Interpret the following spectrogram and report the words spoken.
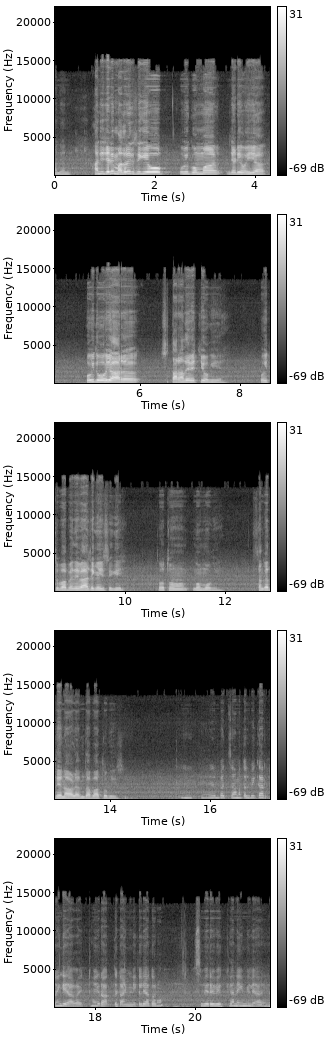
ਹਾਂਜੀ ਹਾਂਜੀ। ਹਾਂਜੀ ਜਿਹੜੀ ਮਦਰ ਸੀਗੀ ਉਹ ਉਹ ਵੀ ਗੁੰਮ ਜਿਹੜੀ ਹੋਈ ਆ ਉਹ ਵੀ 2017 ਦੇ ਵਿੱਚ ਹੀ ਹੋ ਗਈ ਹੈ। ਉਹ ਇੱਥੋਂ ਬਾਬੇ ਦੇ ਵਿਆਹ 'ਚ ਗਈ ਸੀਗੀ ਤੇ ਉੱਥੋਂ ਗੁੰਮ ਹੋ ਗਈ। ਸੰਗਤ ਦੇ ਨਾਲ ਅਹਿਮਦਾਬਾਦ ਤੋਂ ਗਈ ਸੀ। ਠੀਕ ਬੱਚਾ ਮਤਲਬ ਵੀ ਘਰ ਤੋਂ ਹੀ ਗਿਆ ਵਾ, ਇੱਥੋਂ ਹੀ ਰਾਤ ਦੇ ਟਾਈਮ ਨਿਕਲਿਆ ਘਰੋਂ। ਸਵੇਰੇ ਵੇਖਿਆ ਨਹੀਂ ਮਿਲਿਆ ਇਹ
